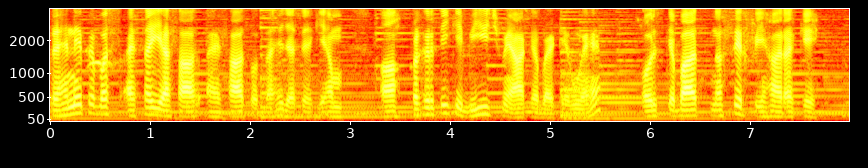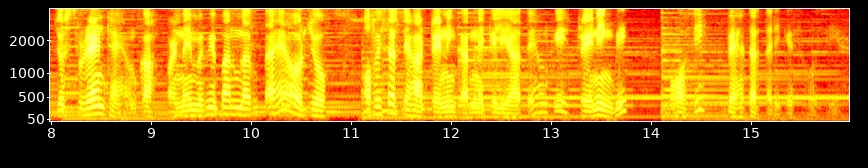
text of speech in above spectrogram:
रहने पे बस ऐसा ही एहसास होता है जैसे कि हम प्रकृति के बीच में आके बैठे हुए हैं और इसके बाद न सिर्फ़ यहाँ रह के जो स्टूडेंट हैं, उनका पढ़ने में भी मन लगता है और जो ऑफिसर्स यहाँ ट्रेनिंग करने के लिए आते हैं, उनकी ट्रेनिंग भी बहुत ही बेहतर तरीके से होती है।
